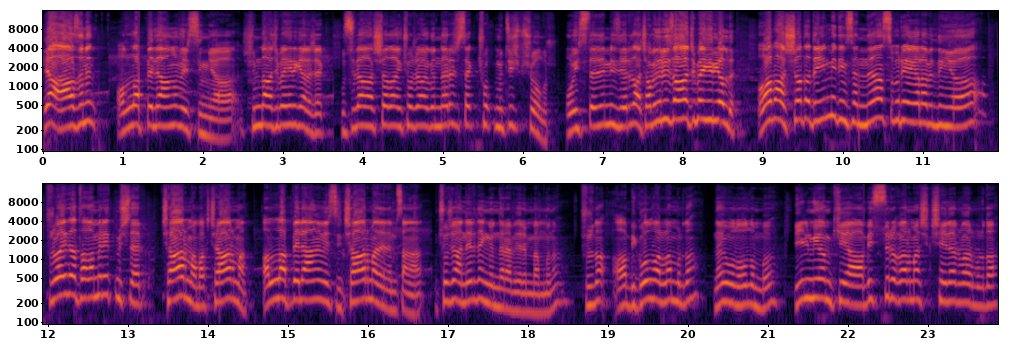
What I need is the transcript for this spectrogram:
Ya ağzının Allah belanı versin ya. Şimdi Hacı Behir gelecek. Bu silahı aşağıdaki çocuğa gönderirsek çok müthiş bir şey olur. O istediğimiz yeri de açabiliriz. Hacı Behir geldi. Abi aşağıda değil miydin sen? Nasıl buraya gelebildin ya? Şurayı da tamir etmişler. Çağırma bak çağırma. Allah belanı versin. Çağırma dedim sana. Bu çocuğa nereden gönderebilirim ben bunu? Şurada aa bir gol var lan burada. Ne gol oğlum bu? Bilmiyorum ki ya. Bir sürü karmaşık şeyler var burada.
